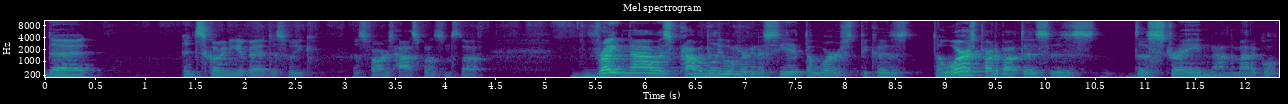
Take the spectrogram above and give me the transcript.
that it's going to get bad this week as far as hospitals and stuff. Right now is probably when we're going to see it the worst because the worst part about this is the strain on the medical.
